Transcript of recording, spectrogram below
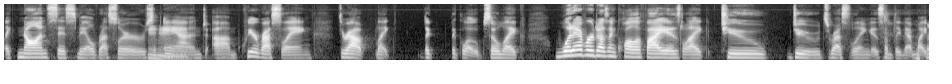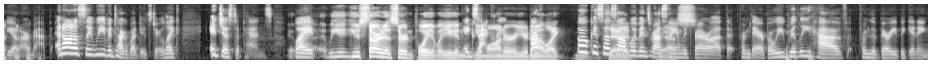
like non cis male wrestlers Mhm. and um, queer wrestling throughout like the the globe. So like whatever doesn't qualify as like two dudes wrestling is something that might be on our map. And honestly, we even talk about dudes too. Like It just depends. But uh, you you start at a certain point, but you can Exactly. you wander. You're Our not like focus us on women's wrestling and we spiral out from there. But we really have, from the very beginning,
